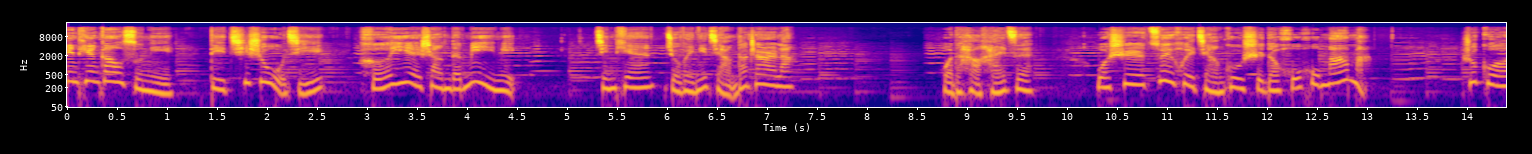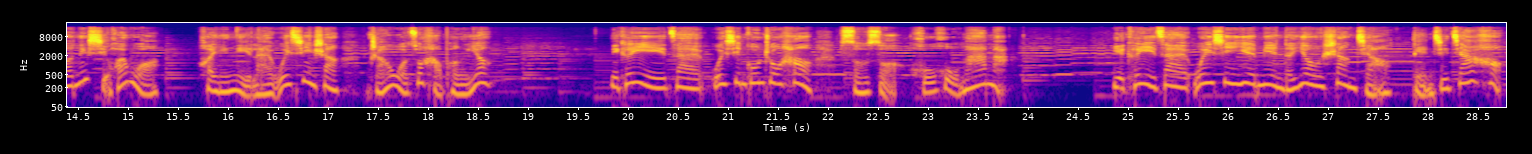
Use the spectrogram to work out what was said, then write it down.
天天告诉你第七十五集《荷叶上的秘密》，今天就为你讲到这儿啦。我的好孩子，我是最会讲故事的糊糊妈妈。如果你喜欢我，欢迎你来微信上找我做好朋友。你可以在微信公众号搜索“糊糊妈妈”，也可以在微信页面的右上角点击加号，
